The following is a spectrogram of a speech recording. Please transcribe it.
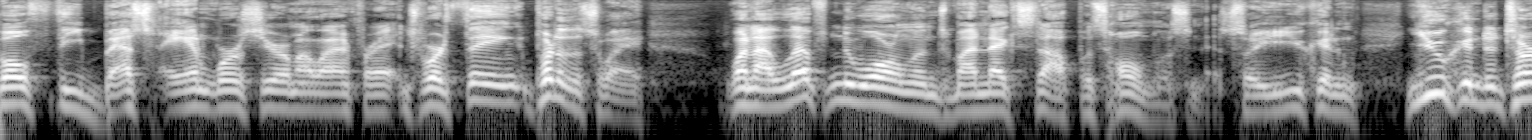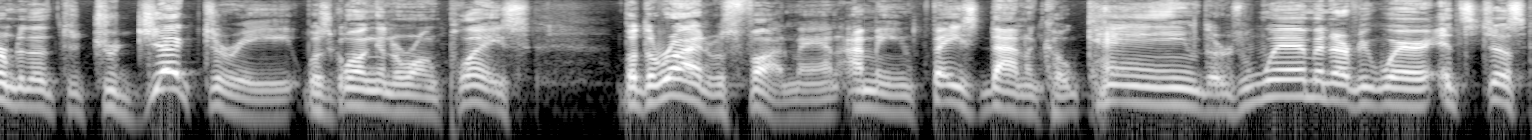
both the best and worst year of my life. Right? It's worth thing. Put it this way: when I left New Orleans, my next stop was homelessness. So you can you can determine that the trajectory was going in the wrong place. But the ride was fun, man. I mean, face down in cocaine. There's women everywhere. It's just.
